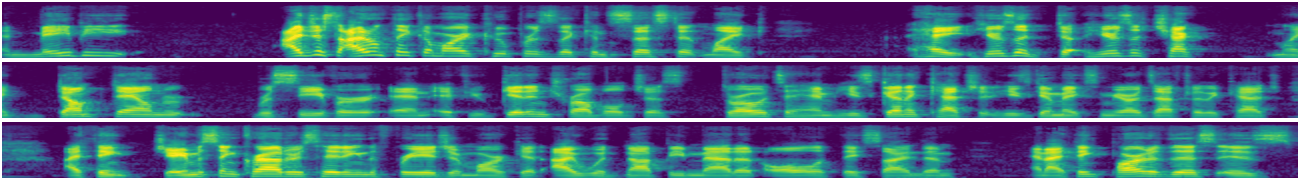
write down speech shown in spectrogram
and maybe I just I don't think Amari Cooper's the consistent like, hey, here's a here's a check like dump down re- receiver, and if you get in trouble, just throw it to him. He's gonna catch it. He's gonna make some yards after the catch. I think Jamison Crowder's hitting the free agent market. I would not be mad at all if they signed him. And I think part of this is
